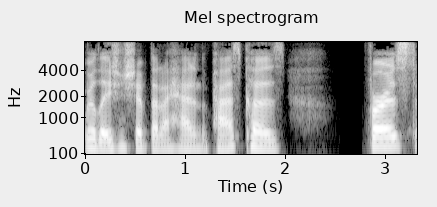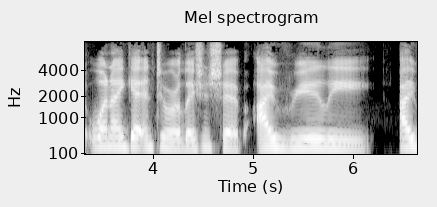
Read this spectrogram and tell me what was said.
relationship that I had in the past. Because first, when I get into a relationship, I really, I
